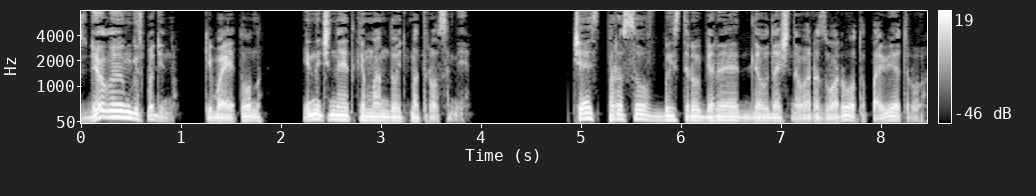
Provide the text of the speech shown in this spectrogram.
«Сделаем, господин», — кивает он и начинает командовать матросами. Часть парусов быстро убирает для удачного разворота по ветру,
